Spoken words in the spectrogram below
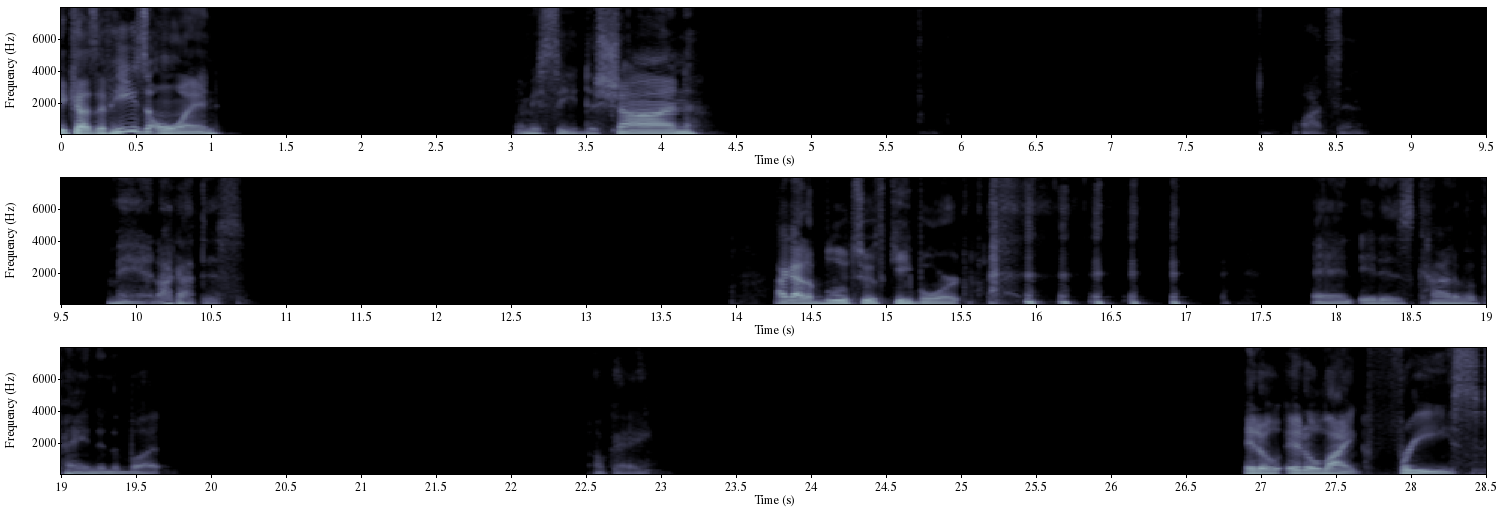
because if he's on, let me see. Deshaun Watson. Man, I got this. I got a Bluetooth keyboard. and it is kind of a pain in the butt. Okay. It'll it'll like freeze.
